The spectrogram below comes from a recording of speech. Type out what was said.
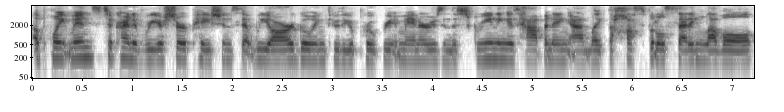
appointments to kind of reassure patients that we are going through the appropriate manners and the screening is happening at like the hospital setting level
